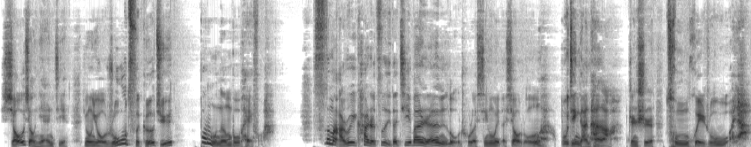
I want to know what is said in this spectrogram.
小小年纪拥有如此格局。不能不佩服吧？司马睿看着自己的接班人，露出了欣慰的笑容啊，不禁感叹啊，真是聪慧如我呀！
